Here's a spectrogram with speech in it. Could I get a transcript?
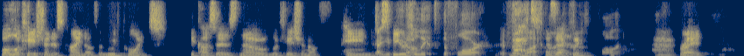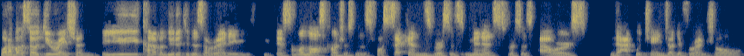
Well, location is kind of a moot point because there's no location of pain to yeah, speak Usually of. it's the floor if they've right, lost exactly. Right. What about so duration? You, you kind of alluded to this already. If someone lost consciousness for seconds versus minutes versus hours, that would change your differential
